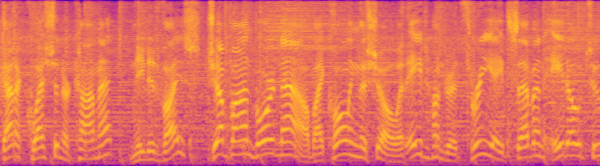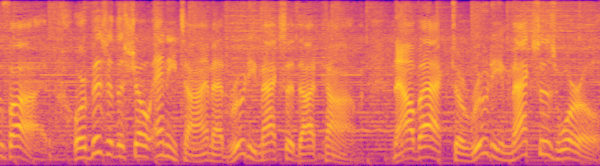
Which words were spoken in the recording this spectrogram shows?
Got a question or comment? Need advice? Jump on board now by calling the show at 800 387 8025 or visit the show anytime at rudymaxa.com. Now back to Rudy Maxa's World.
